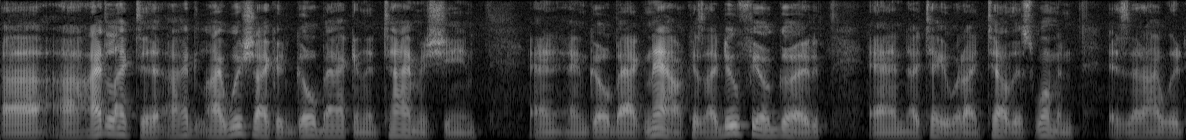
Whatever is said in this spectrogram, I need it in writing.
uh, I'd like to. I'd, i wish I could go back in the time machine and and go back now because I do feel good. And I tell you what, I tell this woman is that I would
